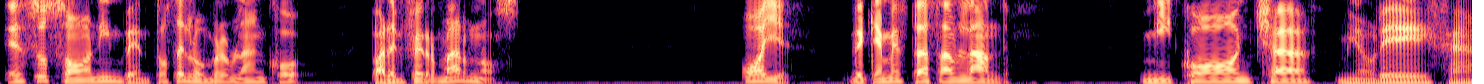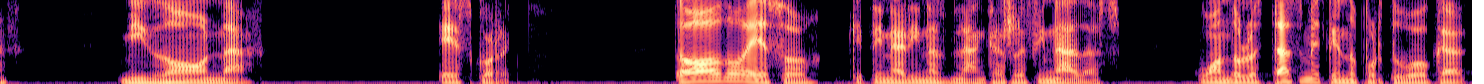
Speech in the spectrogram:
Esos son inventos del hombre blanco para enfermarnos. Oye, ¿de qué me estás hablando? Mi concha, mi oreja, mi dona. Es correcto. Todo eso que tiene harinas blancas refinadas, cuando lo estás metiendo por tu boca,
